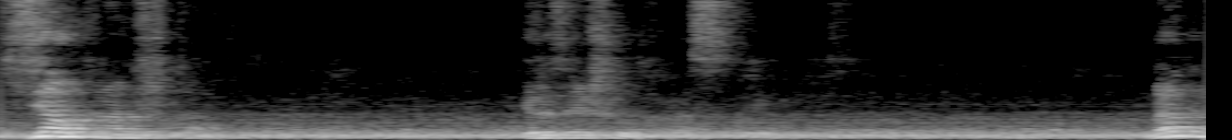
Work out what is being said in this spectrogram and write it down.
взял Кронштадт и разрешил их. Надо?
